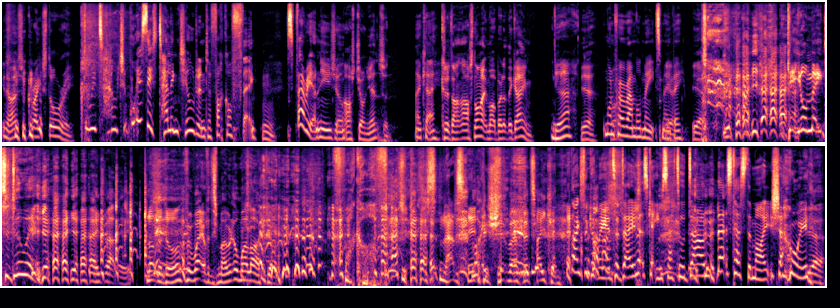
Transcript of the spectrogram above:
You know, it's a great story. Do we tell What is this telling children to fuck off thing? Hmm. It's very unusual. Ask John Jensen. Okay. Could have done it last night. He might have been at the game. Yeah. Yeah. One for a ramble meets, maybe. Yeah. Yeah. yeah. Get your mate to do it. Yeah, yeah, exactly. Lock the door. I've been waiting for this moment all my life, John. Fuck off. That's it. like a shit man they're taken. Thanks for coming in today. Let's get you settled down. Let's test the mic, shall we? Yeah.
